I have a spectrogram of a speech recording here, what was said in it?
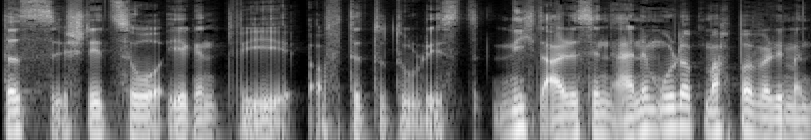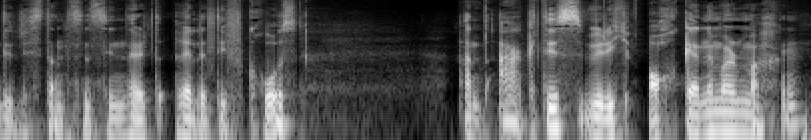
Das steht so irgendwie auf der To-Do-List. Nicht alles in einem Urlaub machbar, weil ich meine, die Distanzen sind halt relativ groß. Antarktis würde ich auch gerne mal machen.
